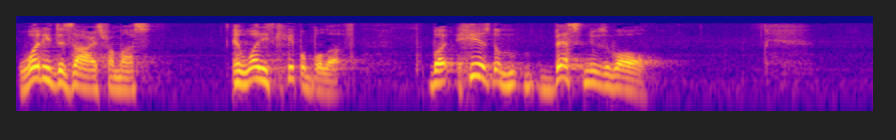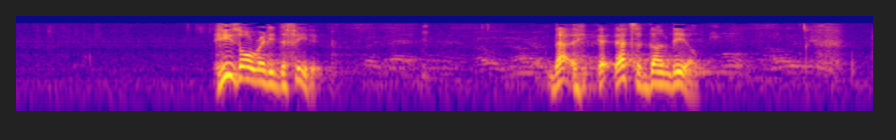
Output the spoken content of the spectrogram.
what He desires from us, and what He's capable of. But here's the best news of all He's already defeated. That, that's a done deal.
